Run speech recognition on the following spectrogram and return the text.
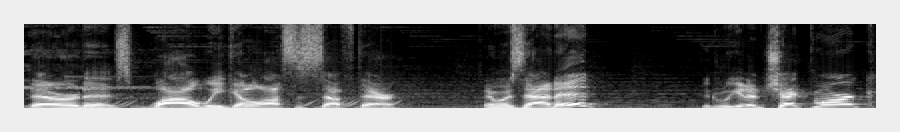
There it is. Wow, we got lots of stuff there. And was that it? Did we get a check mark?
